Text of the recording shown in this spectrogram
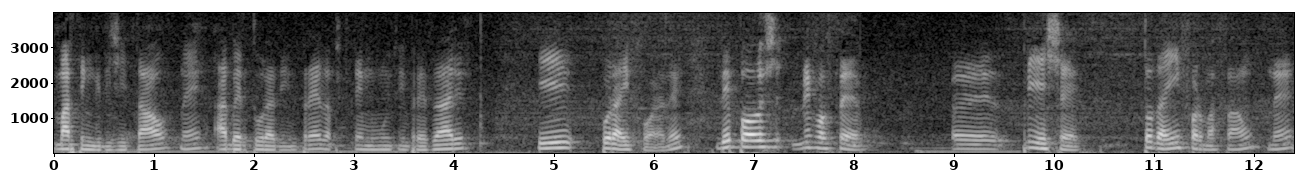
marketing digital, né? abertura de empresa, porque temos muitos empresários e por aí fora. Né? Depois de você uh, preencher toda a informação, né?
